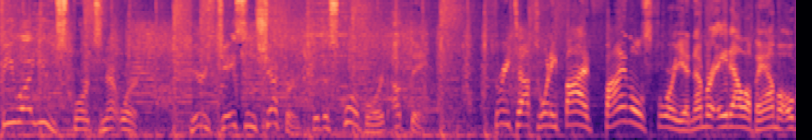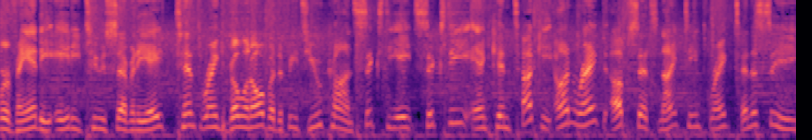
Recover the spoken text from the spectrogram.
BYU Sports Network. Here's Jason Shepard with a scoreboard update. Three top 25 finals for you. Number 8 Alabama over Vandy 82-78. 10th ranked Villanova defeats UConn 68-60 and Kentucky unranked upsets 19th ranked Tennessee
